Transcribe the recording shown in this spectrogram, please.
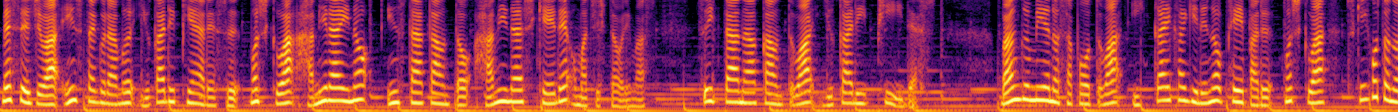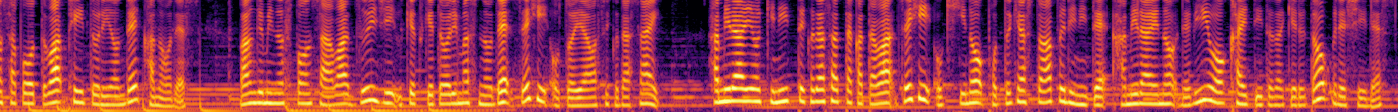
メッセージはインスタグラムゆかりピアレス、もしくははみらいのインスタアカウントはみ出し系でお待ちしております。ツイッターのアカウントはゆかり P です。番組へのサポートは1回限りの PayPal もしくは月ごとのサポートは Patreon で可能です。番組のスポンサーは随時受け付けておりますので、ぜひお問い合わせください。ハミライを気に入ってくださった方は、ぜひお聞きのポッドキャストアプリにて、ハミライのレビューを書いていただけると嬉しいです。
